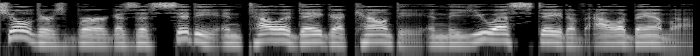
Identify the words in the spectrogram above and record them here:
Childersburg is a city in Talladega County in the U.S. state of Alabama.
